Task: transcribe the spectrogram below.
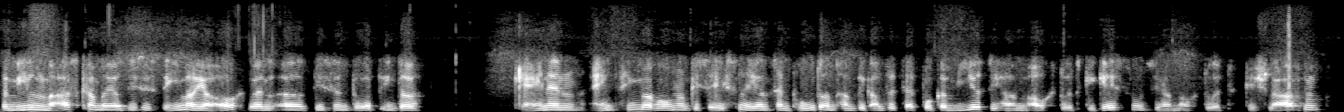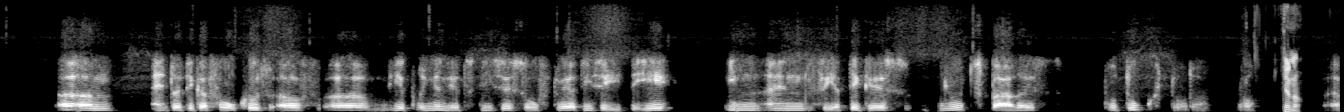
Bei Elon Musk haben wir ja dieses Thema ja auch, weil äh, die sind dort in der kleinen Einzimmerwohnung gesessen, er und sein Bruder, und haben die ganze Zeit programmiert. Sie haben auch dort gegessen, sie haben auch dort geschlafen. Ähm, eindeutiger Fokus auf, äh, wir bringen jetzt diese Software, diese Idee in ein fertiges, nutzbares Produkt oder ja. Genau. Äh.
